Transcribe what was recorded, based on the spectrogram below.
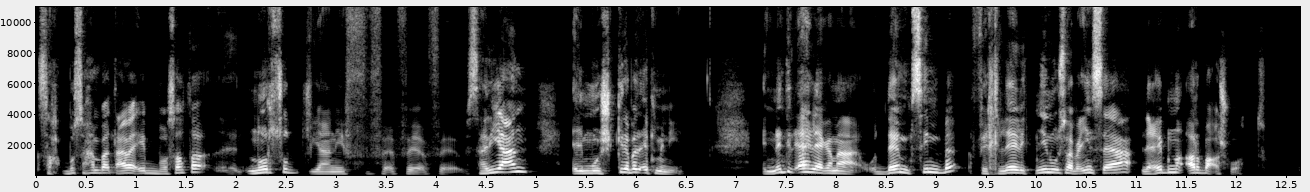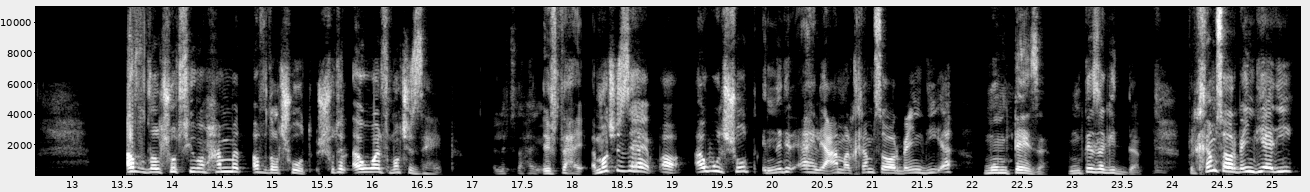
صح. بص يا بقى تعالى إيه ببساطة نرصد يعني في في في سريعا المشكلة بدأت منين. النادي الأهلي يا جماعة قدام سيمبا في خلال 72 ساعة لعبنا أربع أشواط. أفضل شوط فيهم محمد أفضل شوط الشوط الأول في ماتش الذهاب. الافتتاحية. الافتتاحية. ماتش الذهاب آه. أول شوط النادي الأهلي عمل 45 دقيقة ممتازة ممتازة جدا. في ال 45 دقيقة دي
